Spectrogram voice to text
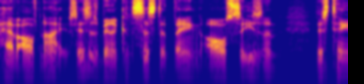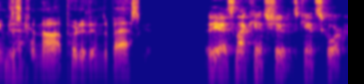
have off nights. This has been a consistent thing all season. This team just yeah. cannot put it in the basket. Yeah, it's not can't shoot; it's can't score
